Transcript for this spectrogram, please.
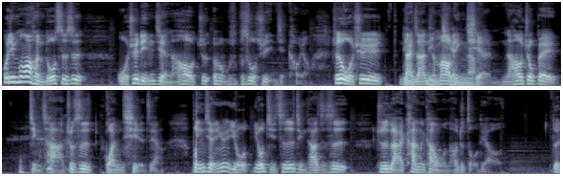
我已经碰到很多次是我去领检，然后就呃不不是不是我去领检靠药，就是我去戴着安全帽领领领钱，然后就被警察就是关切这样。不明显，因为有有几次是警察只是就是来看了看我，然后就走掉了。对，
